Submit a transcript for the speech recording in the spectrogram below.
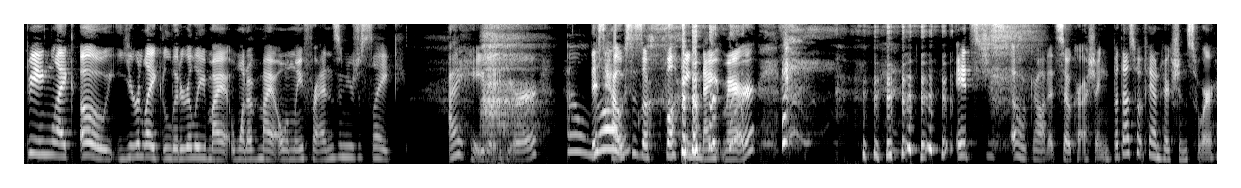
being like, "Oh, you're like literally my one of my only friends," and you're just like, "I hate it here. Oh, This no. house is a fucking nightmare." it's just, oh god, it's so crushing. But that's what fan fiction's for,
